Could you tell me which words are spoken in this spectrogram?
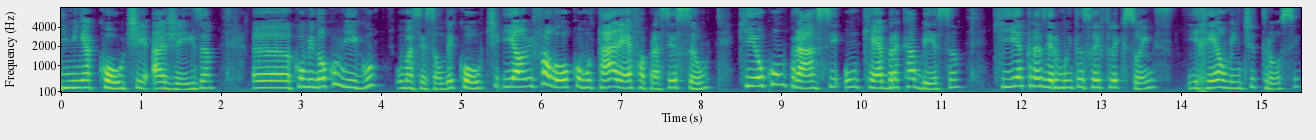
e minha coach, a Geisa, uh, combinou comigo uma sessão de coach e ela me falou como tarefa para a sessão que eu comprasse um quebra-cabeça que ia trazer muitas reflexões e realmente trouxe.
